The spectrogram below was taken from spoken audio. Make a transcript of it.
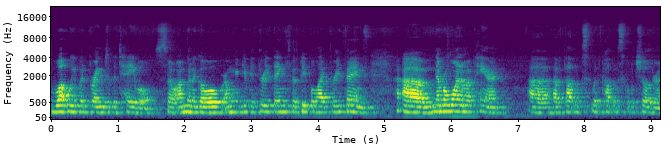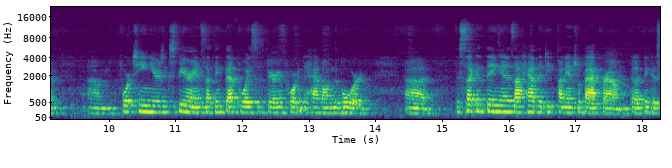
what we would bring to the table. So I'm going to go over, I'm going to give you three things because people like three things. Um, Number one, I'm a parent uh, of public, with public school children. Um, 14 years' experience, I think that voice is very important to have on the board. Uh, The second thing is I have the deep financial background that I think is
